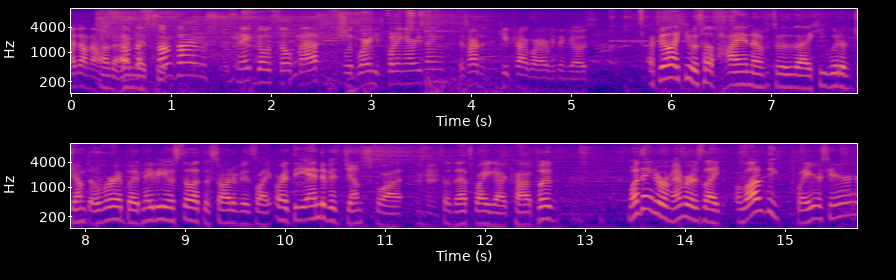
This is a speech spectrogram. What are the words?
I don't know. Oh, no, I sometimes, it. sometimes Snake goes so fast with where he's putting everything, it's hard to keep track where everything goes. I feel like he was up high enough so that he would have jumped over it, but maybe he was still at the start of his like, or at the end of his jump squat, mm-hmm. so that's why he got caught. But one thing to remember is like a lot of these players here,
